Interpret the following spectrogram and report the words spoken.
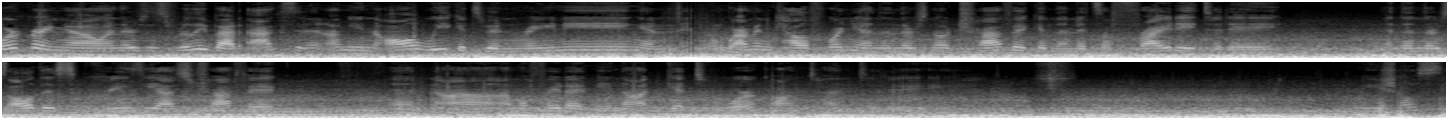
work right now, and there's this really bad accident. I mean, all week it's been raining, and, I'm in California, and then there's no traffic, and then it's a Friday today, and then there's all this crazy ass traffic, and uh, I'm afraid I may not get to work on time today. We shall see.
